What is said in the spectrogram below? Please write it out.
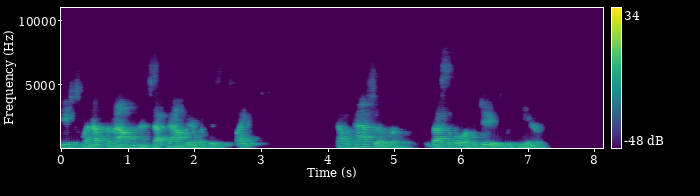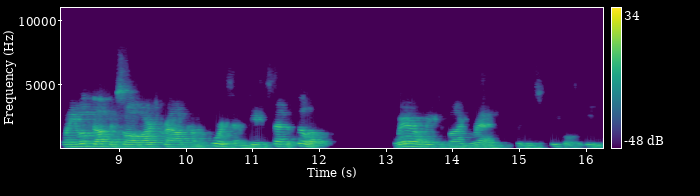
Jesus went up the mountain and sat down there with his disciples. Now the Passover, the festival of the Jews, was near. When he looked up and saw a large crowd coming towards him, Jesus said to Philip, Where are we to buy bread for these people to eat?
